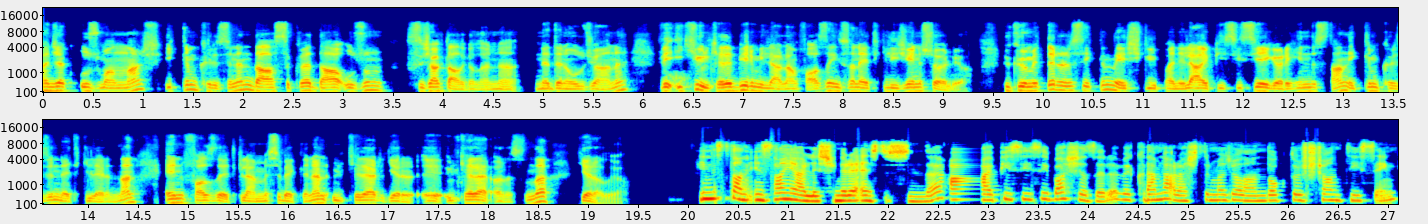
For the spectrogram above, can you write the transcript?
Ancak uzmanlar iklim krizinin daha sık ve daha uzun sıcak dalgalarına neden olacağını ve iki ülkede 1 milyardan fazla insanı etkileyeceğini söylüyor. Hükümetler Arası İklim Değişikliği Paneli IPCC'ye göre Hindistan iklim krizinin etkilerinden en fazla etkilenmesi beklenen ülkeler yer, e, ülkeler arasında yer alıyor. Hindistan İnsan Yerleşimleri Enstitüsü'nde IPCC başyazarı ve kıdemli araştırmacı olan Dr. Shanti Singh,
